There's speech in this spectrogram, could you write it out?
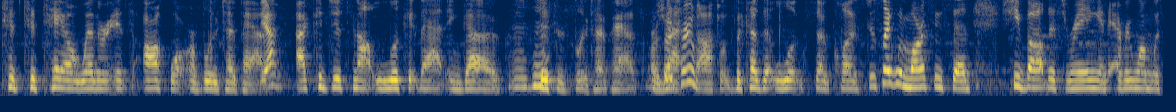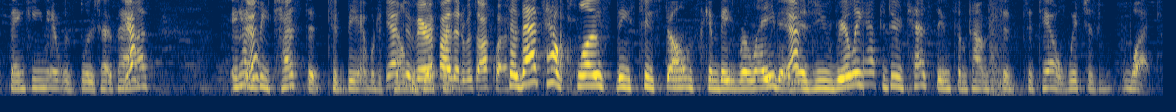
to, to tell whether it's aqua or blue topaz. Yeah. Mm-hmm. I could just not look at that and go, this is blue topaz or So that's true. aqua because it looks so close. Just like when Marci said she bought this ring and everyone was thinking it was blue topaz. It had Yeah. to be tested to be able to Yeah, tell to the verify that difference. it was aqua. So that's how close these two stones can be related. Yeah. Is you really have to do testing sometimes to, to tell which is what.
